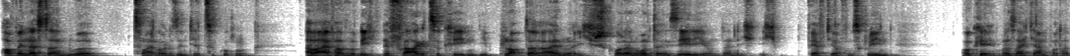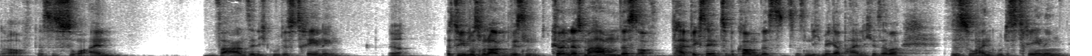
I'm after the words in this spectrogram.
auch wenn das da nur zwei Leute sind, die ja zugucken, aber einfach wirklich eine Frage zu kriegen, die ploppt da rein oder ich scroll dann runter, ich sehe die und dann ich, ich werfe die auf den Screen. Okay, was ist eigentlich die Antwort darauf? Das ist so ein wahnsinnig gutes Training. Ja. Natürlich muss man auch wissen, können das mal haben, um das auch halbwegs dahin zu bekommen, dass das nicht mega peinlich ist, aber es ist so ein gutes Training,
